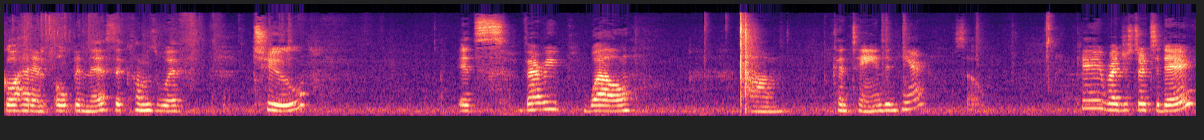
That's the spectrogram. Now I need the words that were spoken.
go ahead and open this. It comes with two. It's very well um, contained in here. So, okay, register today.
